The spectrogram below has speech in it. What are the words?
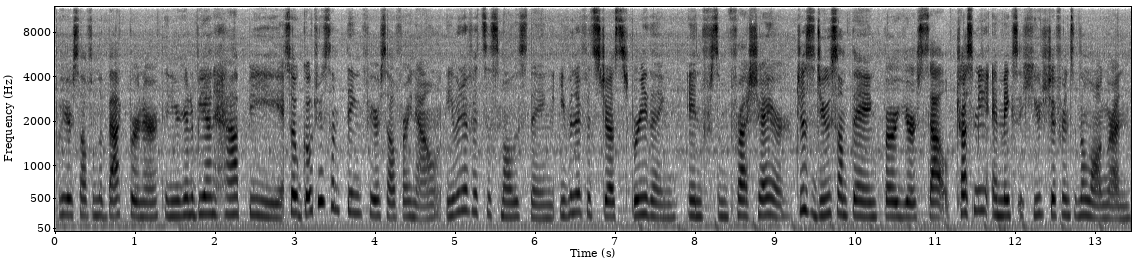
Put yourself on the back burner, then you're gonna be unhappy. So go do something for yourself right now, even if it's the smallest thing, even if it's just breathing in some fresh air. Just do something for yourself. Trust me, it makes a huge difference in the long run.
